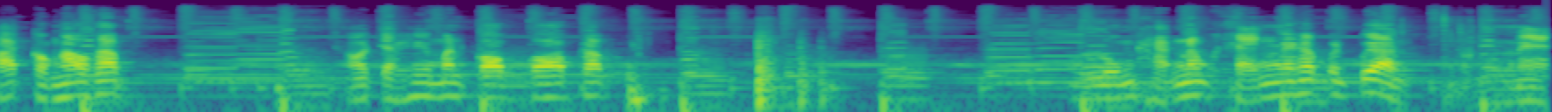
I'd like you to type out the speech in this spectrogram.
พักของเขาครับ เอาจะให้มันกรอบๆครับ ลงถังน้ำแข็งนะครับเพื่อนๆนี่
